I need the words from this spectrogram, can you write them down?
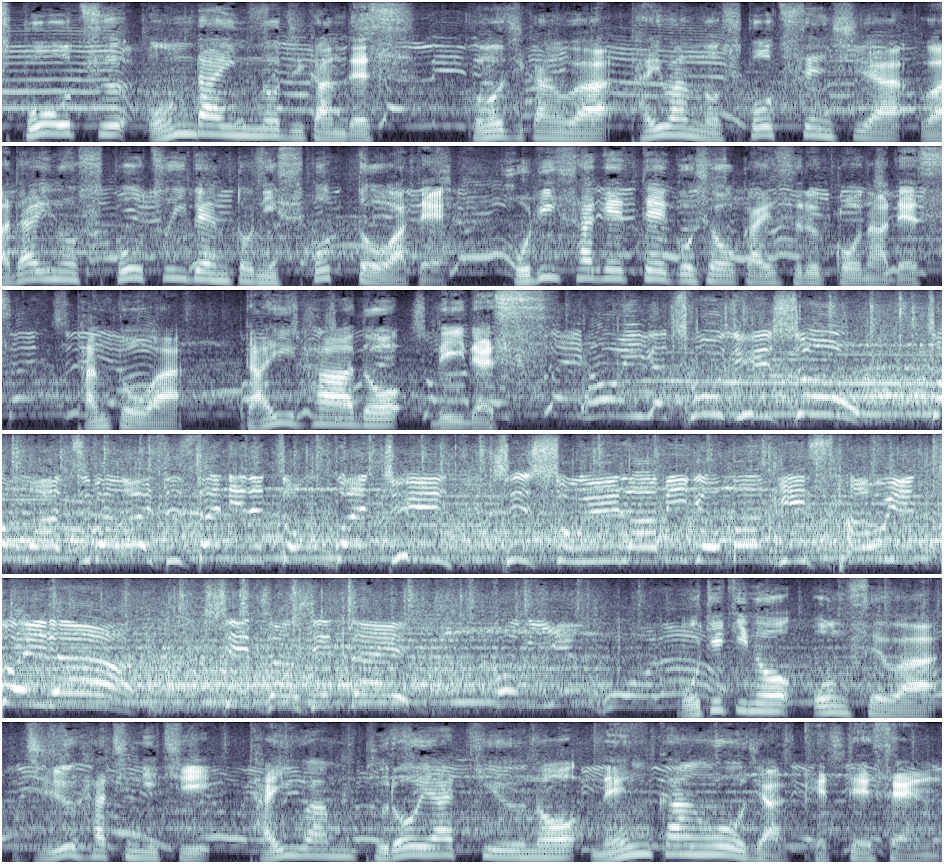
スポーツオンラインの時間ですこの時間は台湾のスポーツ選手や話題のスポーツイベントにスポットを当て掘り下げてご紹介するコーナーです。担当はダイハードリーです，お聞きの音声は18日台湾プロ野球の年間王者決定戦。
